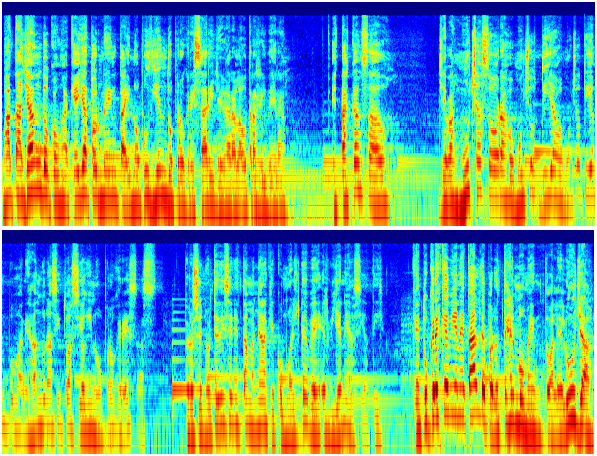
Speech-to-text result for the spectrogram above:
batallando con aquella tormenta y no pudiendo progresar y llegar a la otra ribera. ¿Estás cansado? Llevas muchas horas o muchos días o mucho tiempo manejando una situación y no progresas. Pero el Señor te dice en esta mañana que como Él te ve, Él viene hacia ti. Que tú crees que viene tarde, pero este es el momento. Aleluya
